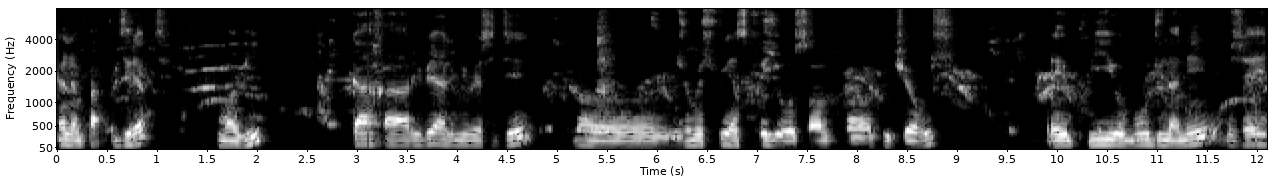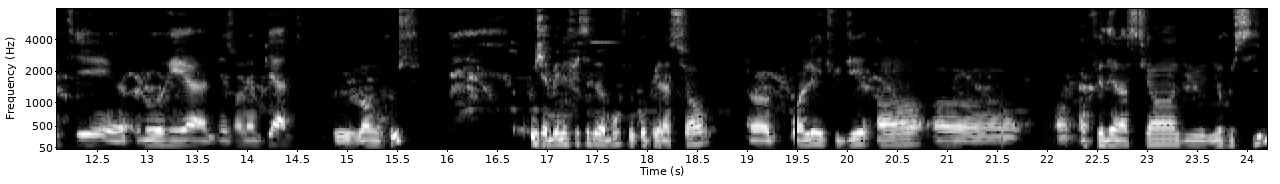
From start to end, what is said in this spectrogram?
un impact direct sur ma vie, car arrivé à l'université, euh, je me suis inscrit au centre euh, culture russe. Et puis, au bout d'une année, j'ai été euh, lauréat des Olympiades de langue russe. Puis, j'ai bénéficié de la bourse de coopération pour aller étudier en, en, en fédération de, de Russie.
